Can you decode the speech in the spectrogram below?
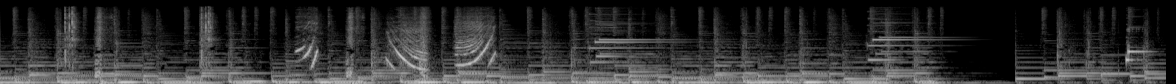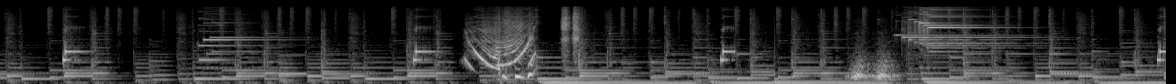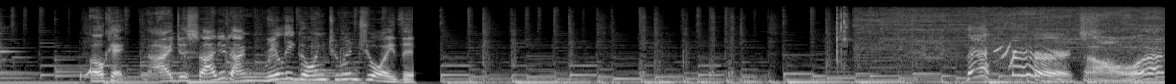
I decided I'm really going to enjoy this. That hurts. Oh, uh,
